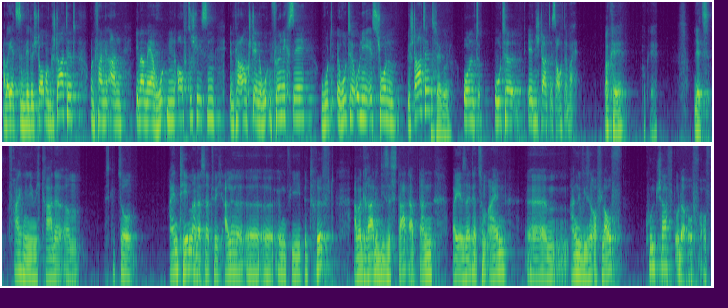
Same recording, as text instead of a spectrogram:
Aber jetzt sind wir durch Dortmund gestartet und fangen an, immer mehr Routen aufzuschließen. In Planung stehen Routen Phoenixsee, Route, Route Uni ist schon gestartet Sehr gut. und Route Innenstadt ist auch dabei. Okay, okay. Jetzt frage ich mich nämlich gerade, ähm, es gibt so ein Thema, das natürlich alle äh, äh, irgendwie betrifft, aber gerade dieses Startup dann, weil ihr seid ja zum einen ähm, angewiesen auf Laufkundschaft oder auf, auf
